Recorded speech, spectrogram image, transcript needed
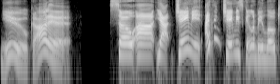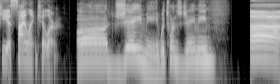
You got it. So uh yeah, Jamie, I think Jamie's gonna be low key a silent killer. Uh Jamie. Which one's Jamie? Uh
